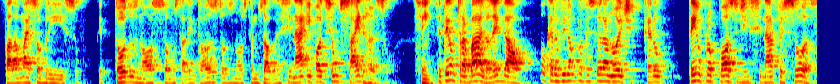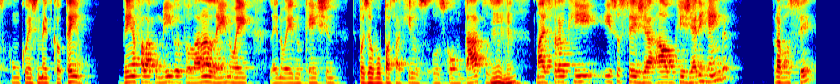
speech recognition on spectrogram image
falar mais sobre isso, porque todos nós somos talentosos, todos nós temos algo a ensinar e pode ser um side hustle. Sim. Você tem um trabalho legal, pô, quero virar um professor à noite, quero tenho o propósito de ensinar pessoas com o conhecimento que eu tenho. Venha falar comigo, eu tô lá na Laneway, Laneway Education. Depois eu vou passar aqui os, os contatos, mas para que isso seja algo que gere renda para você,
